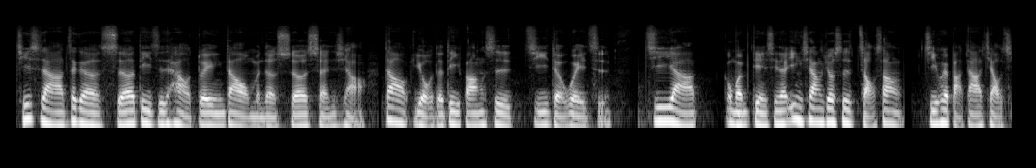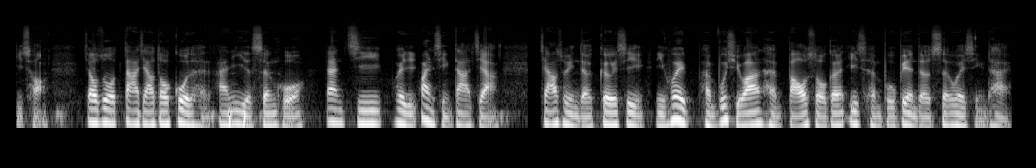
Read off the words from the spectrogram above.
其实啊，这个十二地支它有对应到我们的十二生肖，到酉的地方是鸡的位置，鸡啊。我们典型的印象就是早上鸡会把大家叫起床，叫做大家都过得很安逸的生活。但鸡会唤醒大家，加出你的个性，你会很不喜欢很保守跟一成不变的社会形态，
